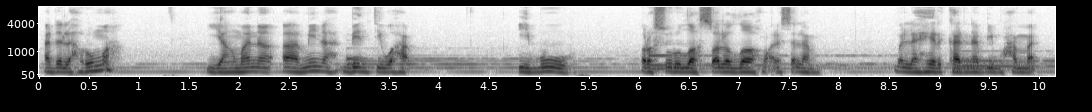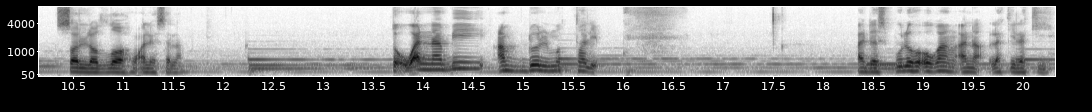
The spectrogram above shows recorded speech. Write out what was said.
adalah rumah yang mana Aminah binti Wahab ibu Rasulullah sallallahu alaihi wasallam melahirkan Nabi Muhammad sallallahu alaihi wasallam. Tok Wan Nabi Abdul Muttalib ada 10 orang anak laki-laki.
